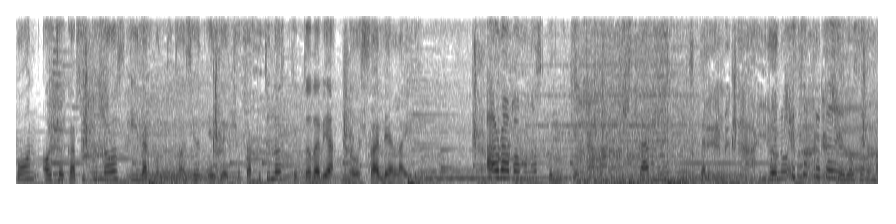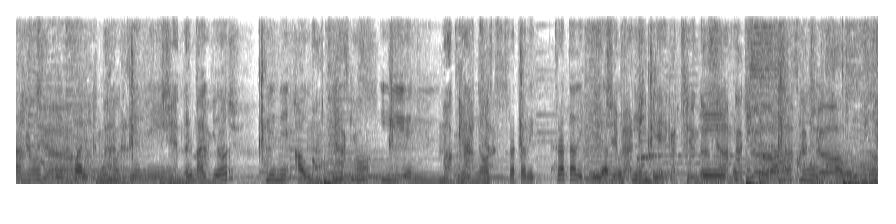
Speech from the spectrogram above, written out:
con 8 capítulos y la continuación es de 8 capítulos que todavía no sale al aire. Ahora vámonos con el que drama está bien no está bien. Bueno, esto trata de dos hermanos, el cual uno tiene el mayor tiene autismo y el menor trata de, trata de cuidarlo siempre. Eh, este programa es uno de mis favoritos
